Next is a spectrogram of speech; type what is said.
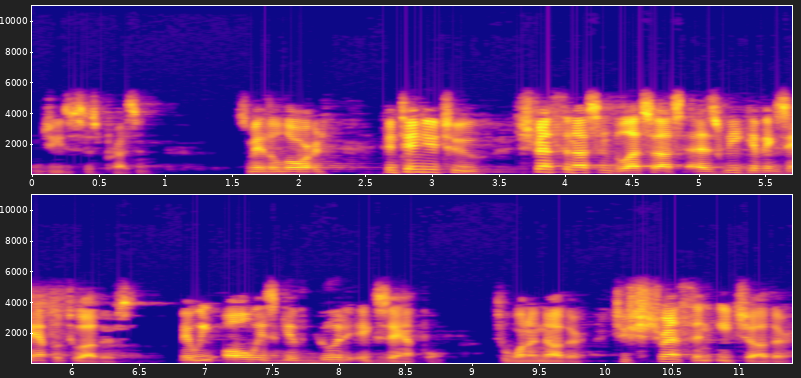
and Jesus is present. So may the Lord continue to strengthen us and bless us as we give example to others. May we always give good example to one another, to strengthen each other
